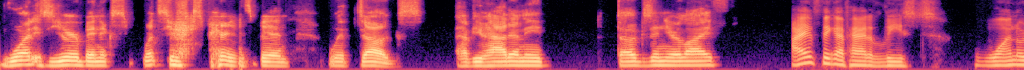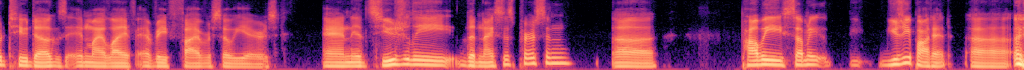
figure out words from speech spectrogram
What is your been? Ex- what's your experience been with Dougs? Have you had any Dougs in your life? I think I've had at least one or two Dougs in my life every five or so years, and it's usually the nicest person. Uh, probably somebody usually pothead. Uh,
